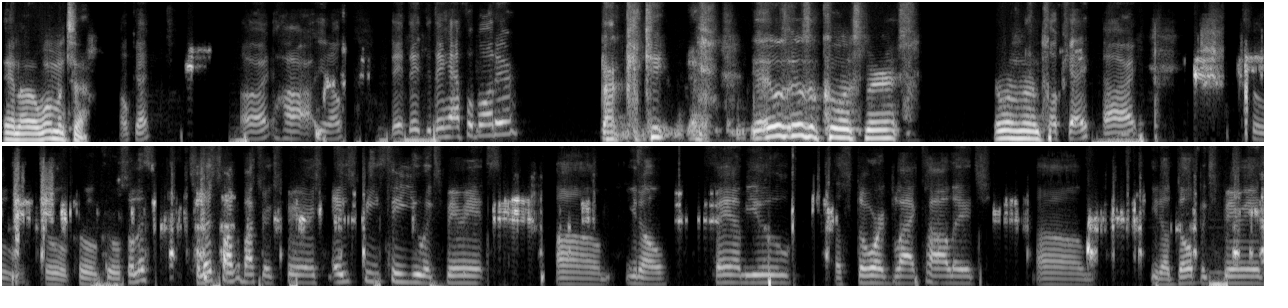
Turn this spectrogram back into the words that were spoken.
in uh, Wilmington. Okay. All right. How, you know, they, they, did they have football there? Keep, yeah, it was it was a cool experience. It wasn't okay. All right. Cool, cool, cool, cool. So let's so let's talk about your experience, HBCU experience. Um, you know, FAMU, historic black college. Um, you know, dope experience.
